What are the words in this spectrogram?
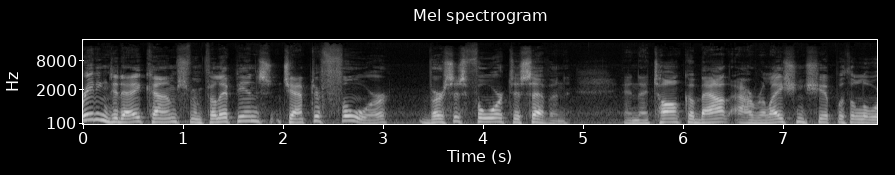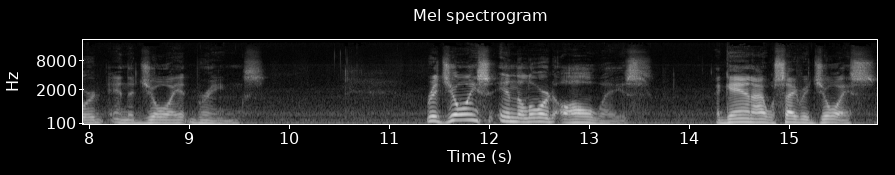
Reading today comes from Philippians chapter 4, verses 4 to 7, and they talk about our relationship with the Lord and the joy it brings. Rejoice in the Lord always. Again, I will say rejoice.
